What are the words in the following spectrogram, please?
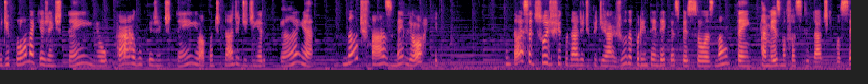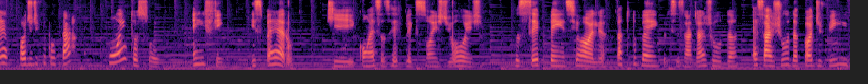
O, diploma que a gente tem, ou o cargo que a gente tem, ou a quantidade de dinheiro que ganha, não te faz melhor que Então, essa sua dificuldade de pedir ajuda por entender que as pessoas não têm a mesma facilidade que você pode dificultar muito a sua vida. Enfim, espero que com essas reflexões de hoje você pense, olha, tá tudo bem precisar de ajuda. Essa ajuda pode vir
